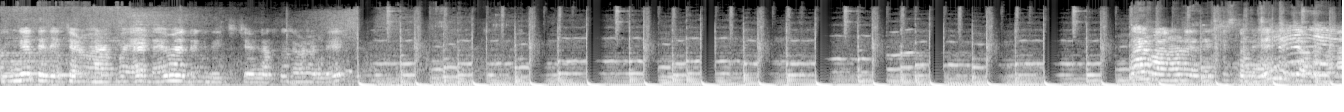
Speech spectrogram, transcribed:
రింగ్ అయితే తెచ్చాడు మా అబ్బాయి. డైమండ్ రింగ్ తెచ్చిచ్చాడు నాకు చూడండి. ఏం తెచ్చావు నాన్న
